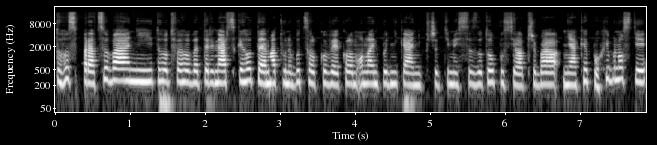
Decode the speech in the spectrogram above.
toho zpracování toho tvého veterinářského tématu nebo celkově kolem online podnikání předtím, než se do toho pustila, třeba nějaké pochybnosti,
